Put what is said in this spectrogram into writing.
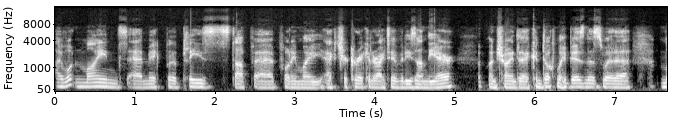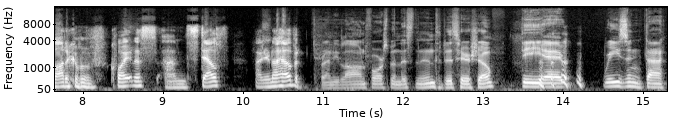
I wouldn't mind, uh, Mick, but please stop uh, putting my extracurricular activities on the air. I'm trying to conduct my business with a modicum of quietness and stealth, and you're not helping. For any law enforcement listening into this here show, The uh, reason that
